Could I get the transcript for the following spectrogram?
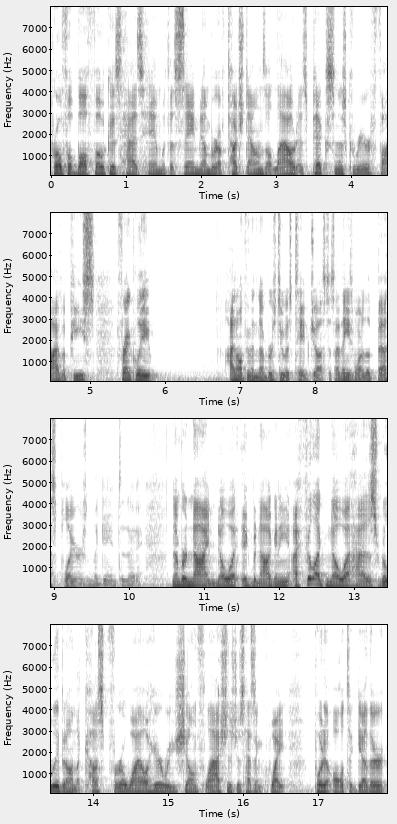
Pro Football Focus has him with the same number of touchdowns allowed as picks in his career, five apiece. Frankly, I don't think the numbers do his tape justice. I think he's one of the best players in the game today. Number nine, Noah Igbinoghene. I feel like Noah has really been on the cusp for a while here where he's shown flashes, just hasn't quite put it all together.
